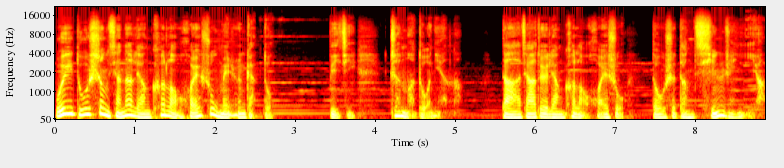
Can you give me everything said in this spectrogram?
唯独剩下那两棵老槐树没人敢动，毕竟这么多年了，大家对两棵老槐树都是当亲人一样。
